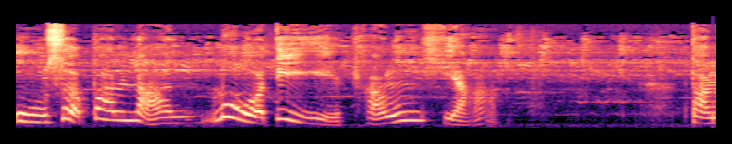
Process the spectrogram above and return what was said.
五色斑斓，落地成霞。当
